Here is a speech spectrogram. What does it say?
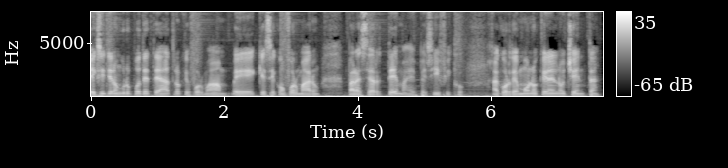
Existieron grupos de teatro que formaban, eh, que se conformaron para hacer temas específicos. Acordémonos que en el 80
